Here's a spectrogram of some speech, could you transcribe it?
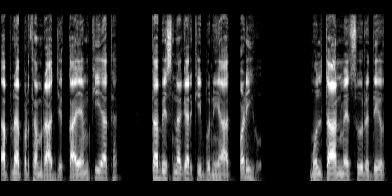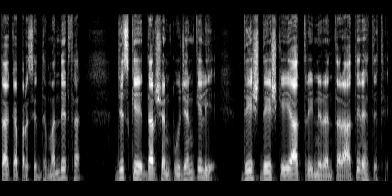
अपना प्रथम राज्य कायम किया था, तब इस नगर की बुनियाद पड़ी हो। मुल्तान में सूर्य देवता का प्रसिद्ध मंदिर था, जिसके दर्शन पूजन के लिए देश देश के यात्री निरंतर आते रहते थे।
